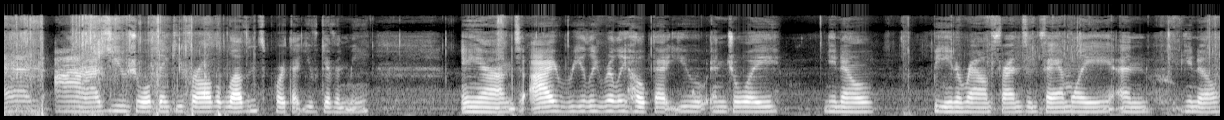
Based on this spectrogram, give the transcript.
And as usual, thank you for all the love and support that you've given me. And I really, really hope that you enjoy, you know, being around friends and family and, you know,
